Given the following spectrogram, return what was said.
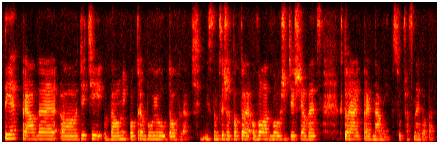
tie práve uh, deti veľmi potrebujú dohnať. Myslím si, že toto je oveľa dôležitejšia vec, ktorá je pred nami v súčasnej dobe.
